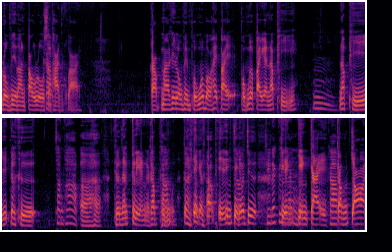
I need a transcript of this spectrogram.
โรงพยาบาลเปาโลครับสะพานควาย กลับมาที่โรงพยาบาลผมก็บอกให้ไป ผมก็ไปกับนับผีอืมนับผีก็คือช่างภาพ เออคือนักเกลียงนะครับ ผมครับก็เรียกกันว่าเพจจริงๆแล้วชื่อชื่อนักเกลียงเกลียงไก่ครับกำจร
